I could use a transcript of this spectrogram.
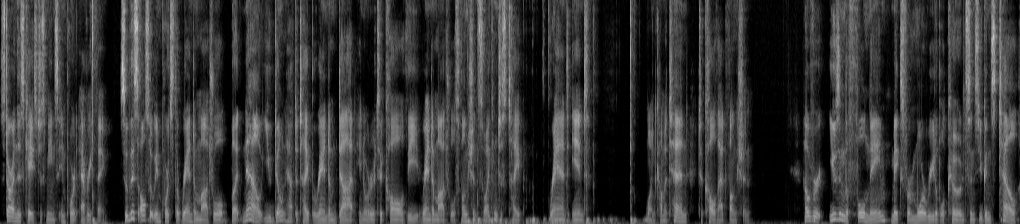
Star in this case just means import everything. So this also imports the random module, but now you don't have to type random dot in order to call the random module's function. So I can just type rand int 1 comma 10 to call that function. However, using the full name makes for more readable code since you can tell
